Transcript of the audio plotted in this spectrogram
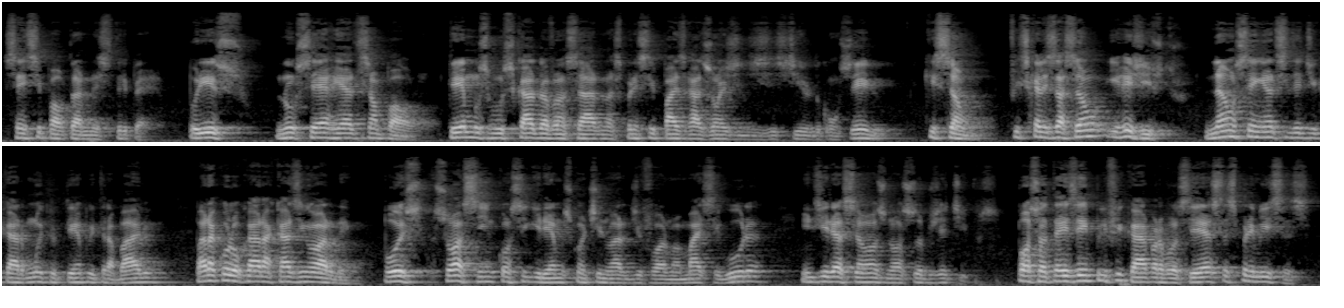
sem se pautar nesse tripé. Por isso, no CRA de São Paulo, temos buscado avançar nas principais razões de desistir do Conselho, que são fiscalização e registro, não sem antes dedicar muito tempo e trabalho para colocar a casa em ordem, pois só assim conseguiremos continuar de forma mais segura em direção aos nossos objetivos. Posso até exemplificar para você estas premissas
